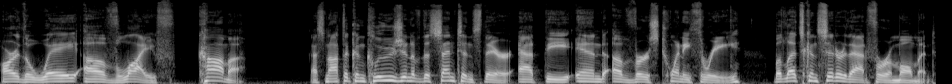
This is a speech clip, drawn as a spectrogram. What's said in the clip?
are the way of life, comma. That's not the conclusion of the sentence there at the end of verse 23, but let's consider that for a moment.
